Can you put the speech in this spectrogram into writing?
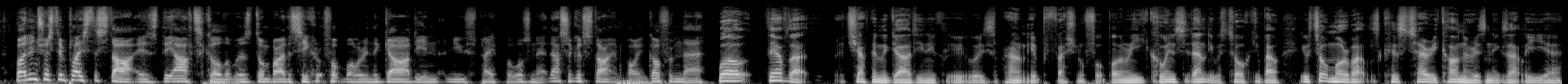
But an interesting place to start is the article that was done by the secret footballer in the Guardian newspaper, wasn't it? That's a good starting point. Go from there. Well, they have that chap in the Guardian who who was apparently a professional footballer, and he coincidentally was talking about. He was talking more about because Terry Connor isn't exactly uh,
